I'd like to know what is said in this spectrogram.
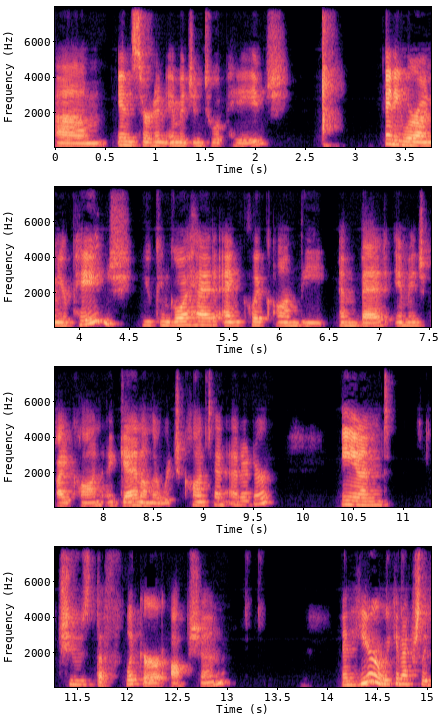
um, insert an image into a page. Anywhere on your page, you can go ahead and click on the embed image icon, again on the rich content editor, and choose the Flickr option. And here we can actually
